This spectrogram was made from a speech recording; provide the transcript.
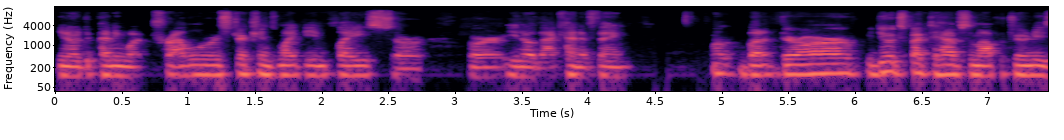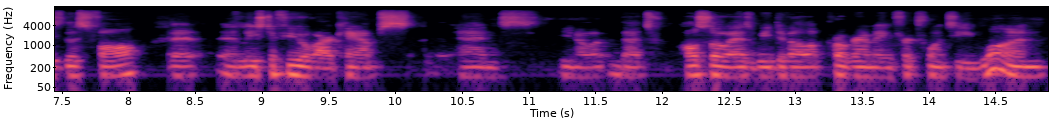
you know depending what travel restrictions might be in place or or you know that kind of thing. But there are we do expect to have some opportunities this fall at, at least a few of our camps. And you know that's also as we develop programming for 21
